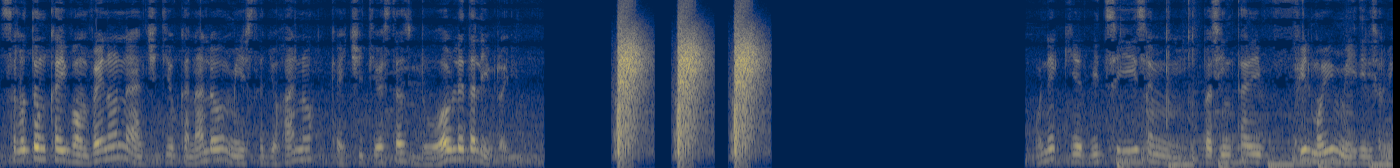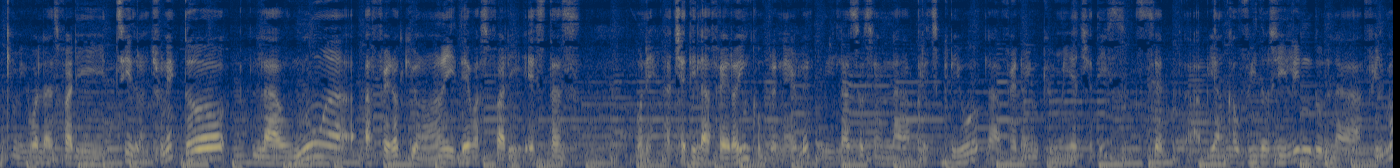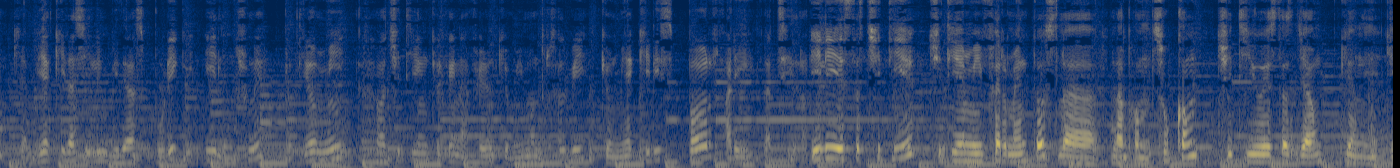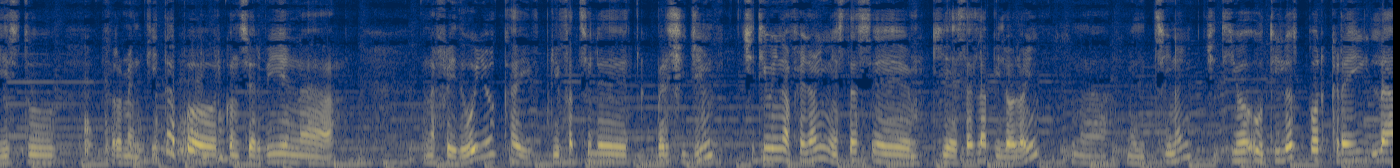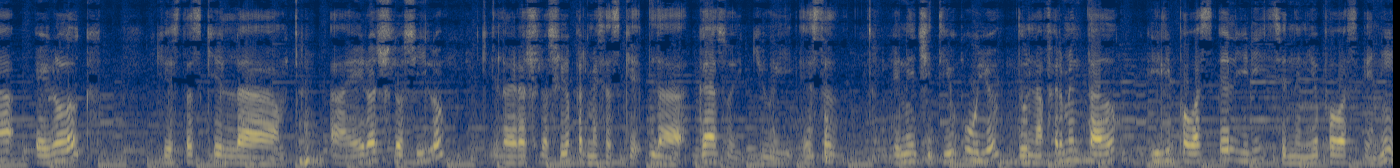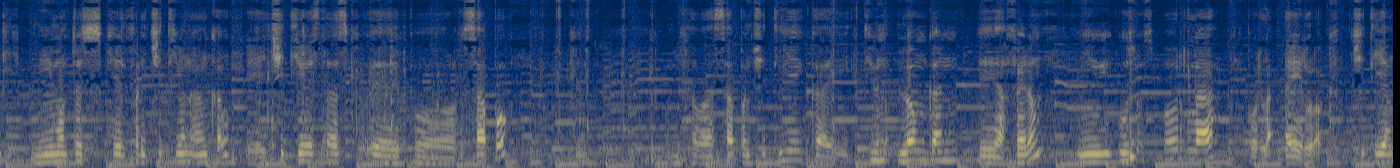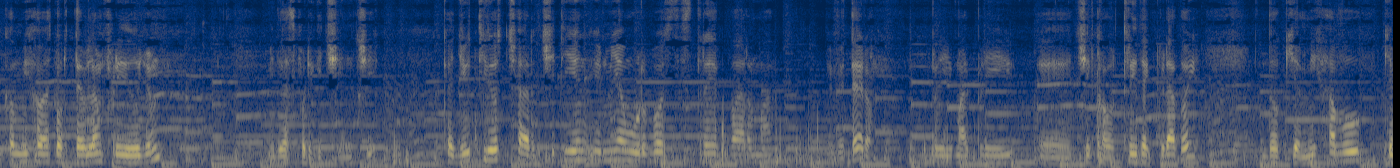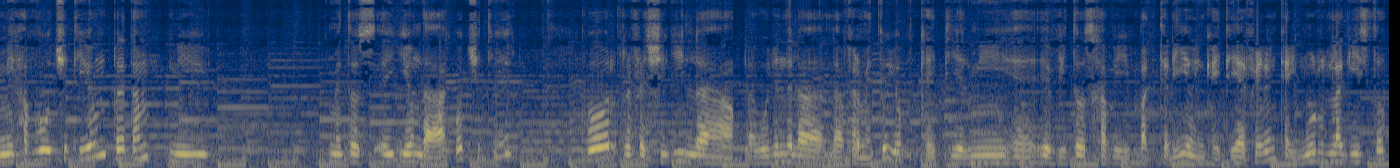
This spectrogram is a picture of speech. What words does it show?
Saluton kai bonvenon al citiu kanalo, mi estas Johano kaj ĉi tio estas duoble da libroj. Bone, kiel vi sciis en pasintaj filmoj, mi diris al vi ke mi volas fari cidron, ĉu ne? Do, la unua afero kiun oni devas fari estas Bone, aĉeti la aferojn kompreneble. Mi lasos en la priskribbo la aferojn kiujn mi aĉetis, sed vi ankaŭ vidos ilin la filmo. Kiam vi akiras ilin, vi devas purigi ilin, ĉu ne? Pro tio mi havas ĉi tien kelkajn aferojn kiujn mi montros al vi, kiujn mi akiris por fari la cidron. Ili estas ĉi tie, mi fermentos la la pomsukon. Ĉi tiu estas jam kiam ĝi estu fermentita por konservi en la en la fridujo kaj pli facile verŝi ĝin Ĉi tiujn aferojn estas eh, kie estas la piloloj, la medicinoj. Ĉi tio utilos por krei la airlock, kiu estas kiel la aeroŝlosilo. La aeroŝlosilo permesas ke la gasoj kiuj estas en ĉi tiu ujo dum la fermentado ili povas eliri sed nenio povas eniri. Mi montros kiel fari ĉi tion ankaŭ. Eh, ĉi tio estas eh, por sapo havas sapon ĉi tie kaj tiun longan eh, aferon mi uzas por la por la airlock. Ĉi tie ankaŭ mi havas porteblan fridujon. Mi devas forigi ĝin ĉi. Kaj ĝi utilos ĉar ĉi tie en mia urbo estas tre varma vetero. Pli malpli eh, ĉirkaŭ 30 gradoj. Do kiam mi havu kiam mi havu ĉi tion pretam mi metos eh, iom da akvo ĉi tie por refreshigi la la de la la fermentujo kaj tiel mi eh, evitos havi bakterio en kaj tie feren kaj nur la gisto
